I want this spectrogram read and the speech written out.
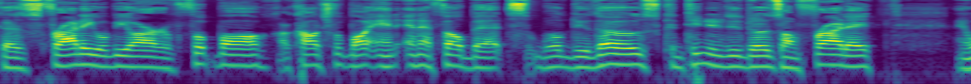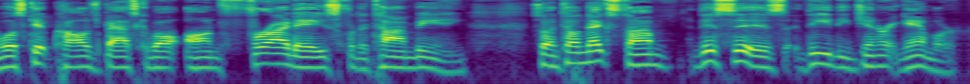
because Friday will be our football, our college football, and NFL bets. We'll do those, continue to do those on Friday, and we'll skip college basketball on Fridays for the time being. So until next time, this is the Degenerate Gambler.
